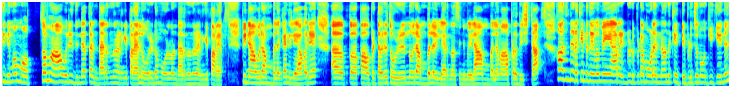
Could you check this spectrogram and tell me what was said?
സിനിമ മൊത്തം ആ ഒരു ഇതിന്റെ അകത്ത് ഉണ്ടായിരുന്നെന്ന് വേണമെങ്കിൽ പറയാം. ലോറിയുടെ മുകളിൽ ഉണ്ടായിരുന്നെന്ന് വേണമെങ്കിൽ പറയാം. പിന്നെ ആ ഒരു അമ്പലം കണ്ടില്ലേ? അവർ പാവപ്പെട്ടവർ തൊഴുന്ന ഒരു അമ്പലം ഇല്ലായിരുന്നു ആ സിനിമയിൽ? ആ അമ്പലം ആ പ്രതിഷ്ഠ. അതിന്റെ ഇടയ്ക്ക് എന്റെ ദൈവമേ ആ റെഡ് ഉടുപ്പിട്ട മോൾ എന്നെ വന്ന് കെട്ടിപ്പിടിച്ച് നോക്കിക്കഴിഞ്ഞാൽ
